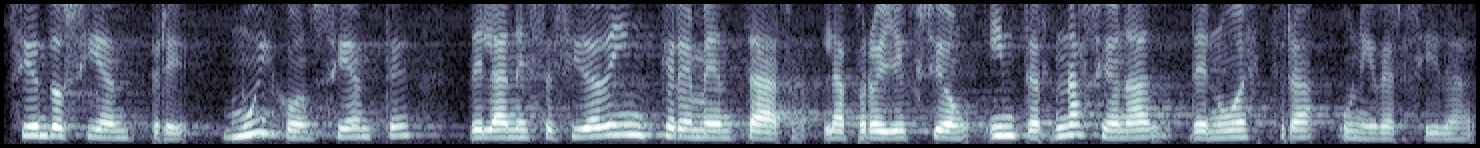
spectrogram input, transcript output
siendo siempre muy consciente de la necesidad de incrementar la proyección internacional de nuestra universidad.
